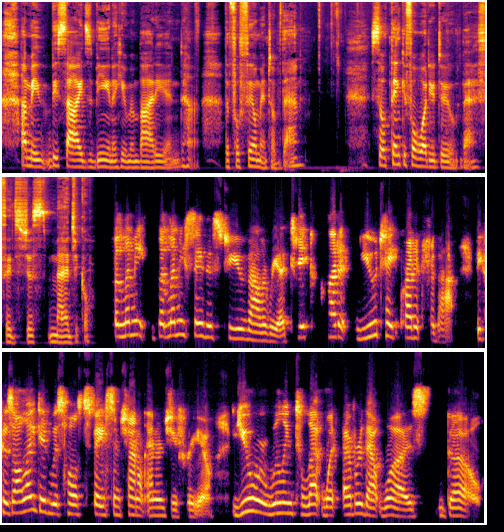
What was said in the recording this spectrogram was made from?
I mean besides being a human body and uh, the fulfillment of that. So thank you for what you do beth. It's just magical. But let me but let me say this to you valeria. Take credit you take credit for that. Because all i did was hold space and channel energy for you. You were willing to let whatever that was go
